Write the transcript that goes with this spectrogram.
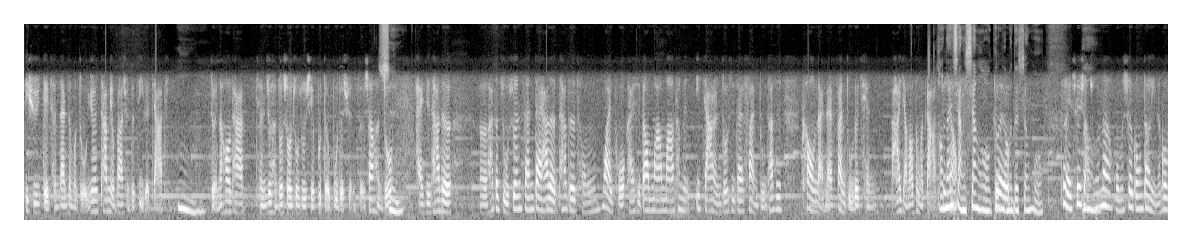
必须得承担这么多，因为他没有办法选择自己的家庭。嗯。对，然后他可能就很多时候做出一些不得不的选择，像很多孩子，他的呃，他的祖孙三代，他的他的从外婆开始到妈妈，他们一家人都是在贩毒，他是靠奶奶贩毒的钱。把他养到这么大，好难想象哦，跟我们的生活。对，所以想说，那我们社工到底能够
